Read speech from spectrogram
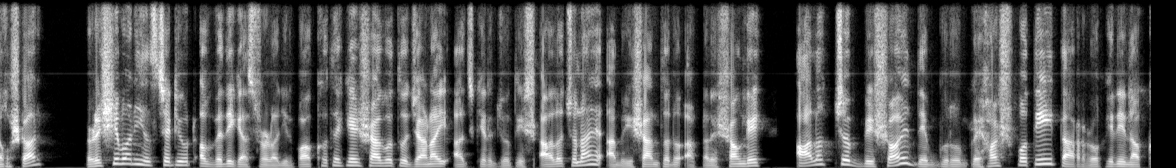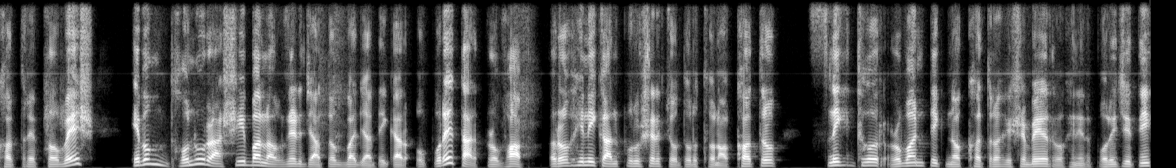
নমস্কার। ঋষিবাণী ইনস্টিটিউট অব বেদিক অ্যাস্ট্রোলজির পক্ষ থেকে স্বাগত জানাই আজকের জ্যোতিষ আলোচনায়। আমি শান্তনু, আপনাদের সঙ্গে। আলোচ্য বিষয়, দেবগুরু বৃহস্পতি, তার রোহিণী নক্ষত্রে প্রবেশ এবং ধনু রাশি বা লগ্নের জাতক বা জাতিকার উপরে তার প্রভাব। রোহিণী কালপুরুষের চতুর্থ নক্ষত্র, স্নিগ্ধ রোমান্টিক নক্ষত্র হিসেবে রোহিণীর পরিচিতি।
